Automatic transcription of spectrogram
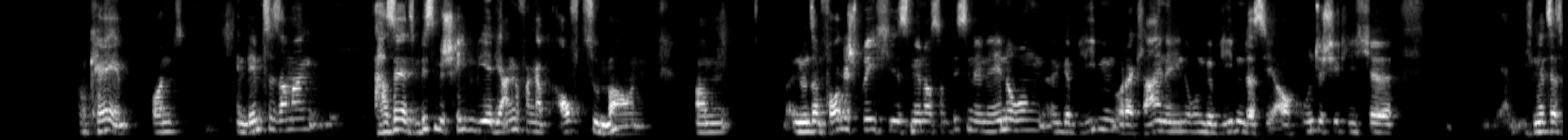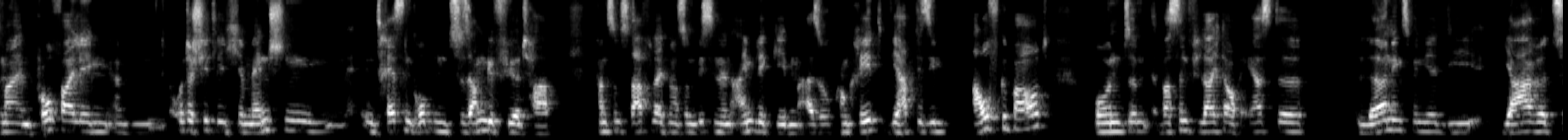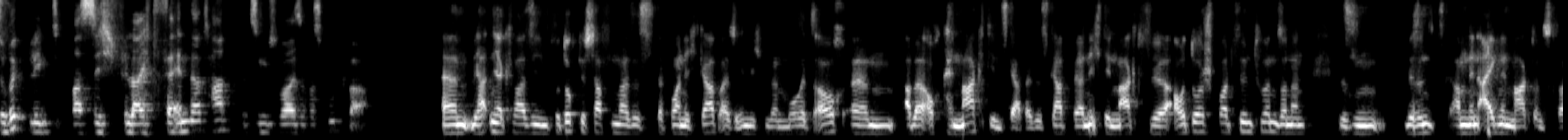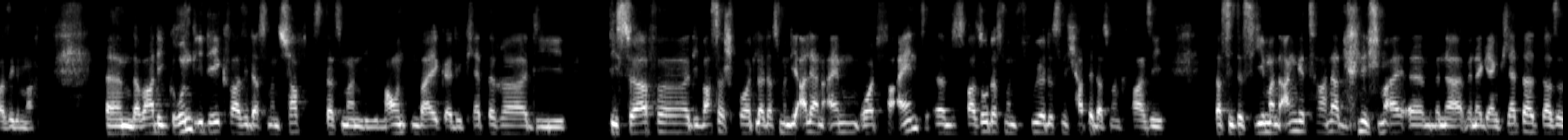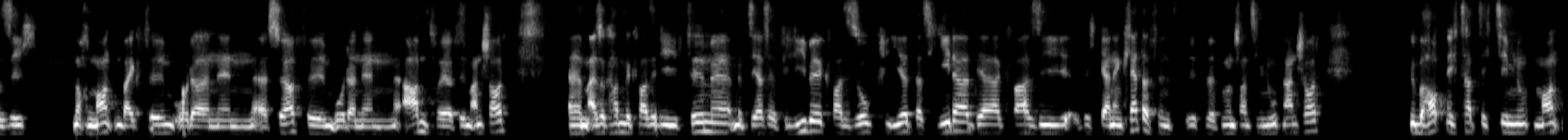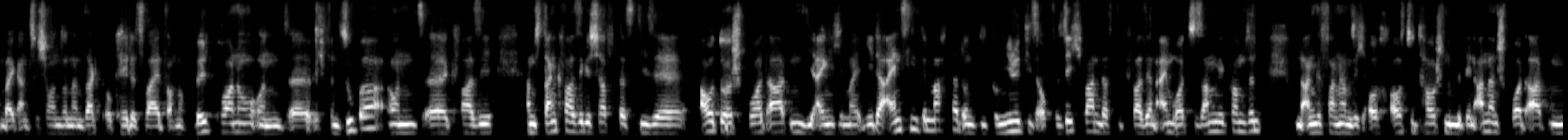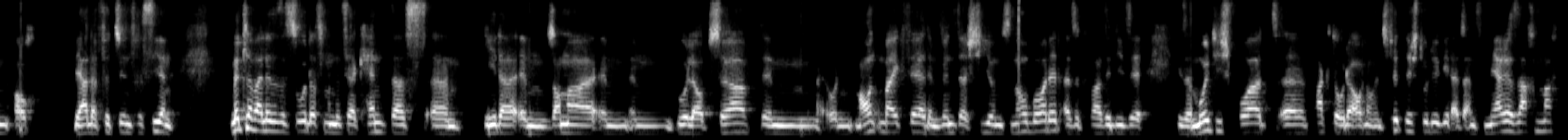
Okay, und in dem Zusammenhang hast du jetzt ein bisschen beschrieben, wie ihr die angefangen habt aufzubauen. Ähm, in unserem Vorgespräch ist mir noch so ein bisschen in Erinnerung geblieben oder klar in Erinnerung geblieben, dass ihr auch unterschiedliche, ich nenne es jetzt mal im Profiling, ähm, unterschiedliche Menschen, Interessengruppen zusammengeführt habt. Kannst du uns da vielleicht noch so ein bisschen einen Einblick geben? Also konkret, wie habt ihr sie aufgebaut und ähm, was sind vielleicht auch erste Learnings, wenn ihr die Jahre zurückblickt, was sich vielleicht verändert hat, beziehungsweise was gut war? Ähm, wir hatten ja quasi ein Produkt geschaffen, was es davor nicht gab, also ähnlich wie beim Moritz auch, ähm, aber auch kein Markt, den es gab. Also es gab ja nicht den Markt für Outdoor-Sportfilmtouren, sondern ein, wir sind, haben den eigenen Markt uns quasi gemacht. Ähm, da war die Grundidee quasi, dass man es schafft, dass man die Mountainbiker, die Kletterer, die die Surfer, die Wassersportler, dass man die alle an einem Ort vereint. Ähm, es war so, dass man früher das nicht hatte, dass man quasi, dass sich das jemand angetan hat, wenn ich mal, ähm, wenn er, wenn er gern klettert, dass er sich noch einen Mountainbike-Film oder einen äh, Surf-Film oder einen Abenteuerfilm anschaut. Ähm, also haben wir quasi die Filme mit sehr, sehr viel Liebe quasi so kreiert, dass jeder, der quasi sich gerne einen Kletterfilm für 25 Minuten anschaut, überhaupt nichts hat, sich zehn Minuten Mountainbike anzuschauen, sondern sagt, okay, das war jetzt auch noch Bildporno und äh, ich finde super und äh, quasi haben es dann quasi geschafft, dass diese Outdoor-Sportarten, die eigentlich immer jeder einzeln gemacht hat und die Communities auch für sich waren, dass die quasi an einem Ort zusammengekommen sind und angefangen haben, sich auch auszutauschen und mit den anderen Sportarten auch ja dafür zu interessieren. Mittlerweile ist es so, dass man das ja kennt, dass ähm, jeder im Sommer im, im Urlaub surft im, und Mountainbike fährt, im Winter Ski und Snowboardet, also quasi diese, dieser Multisport-Faktor äh, oder auch noch ins Fitnessstudio geht, also einfach mehrere Sachen macht,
